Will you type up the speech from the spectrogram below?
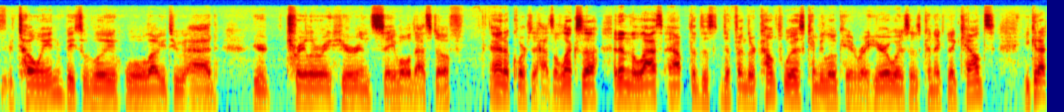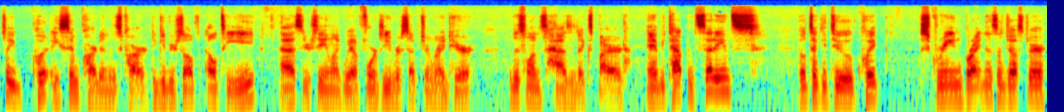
Your towing basically will allow you to add your trailer right here and save all that stuff. And of course it has Alexa. And then the last app that this Defender comes with can be located right here where it says connected accounts. You can actually put a SIM card in this car to give yourself LTE. As you're seeing like we have 4G reception right here. But this one hasn't expired. And if you tap in settings, it'll take you to a quick screen brightness adjuster,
